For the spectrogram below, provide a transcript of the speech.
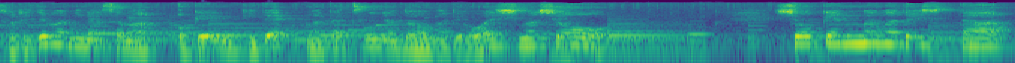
それでは皆様お元気でまた次の動画でお会いしましょう証券ママでした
